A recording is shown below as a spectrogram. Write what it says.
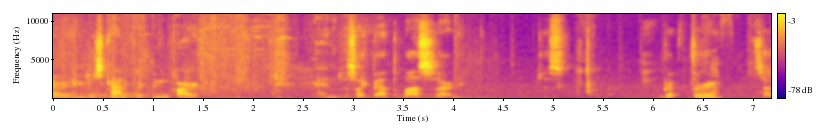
everything just kind of ripping apart. And just like that, the boss is already just ripped through. So,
